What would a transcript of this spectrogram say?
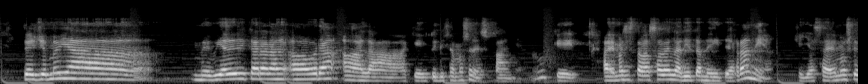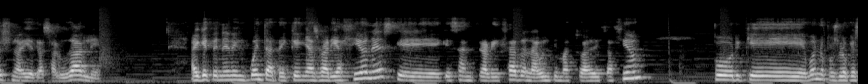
Entonces yo me voy a, me voy a dedicar ahora a la que utilizamos en España, que además está basada en la dieta mediterránea, que ya sabemos que es una dieta saludable. Hay que tener en cuenta pequeñas variaciones que, se han realizado en la última actualización, porque bueno, pues lo que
